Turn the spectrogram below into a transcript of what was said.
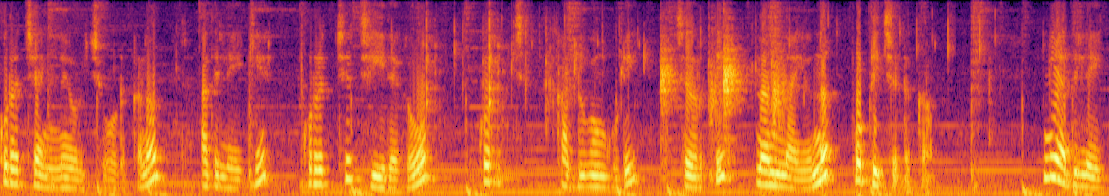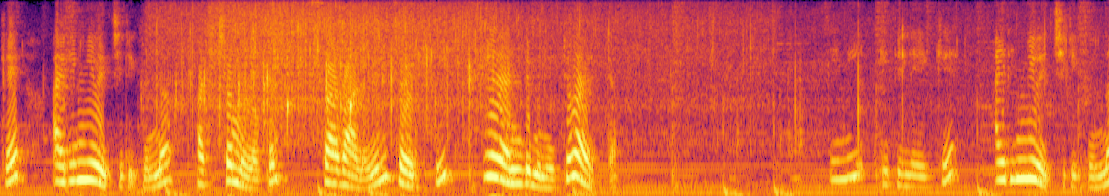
കുറച്ച് എണ്ണ ഒഴിച്ചു കൊടുക്കണം. അതിലേക്ക് കുറച്ച് ജീരകവും കുറച്ച് കടുകും കൂടി ചേർത്ത് നന്നായി ഒന്ന് പൊട്ടിച്ചെടുക്കാം. ഇനി അതിലേക്ക് അരിഞ്ഞു വെച്ചിരിക്കുന്ന പച്ചമുളകും സവാളയും ചേർത്ത് ഈ രണ്ട് മിനിറ്റ് വഴറ്റാം. ഇനി ഇതിലേക്ക് അരിഞ്ഞു വെച്ചിരിക്കുന്ന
